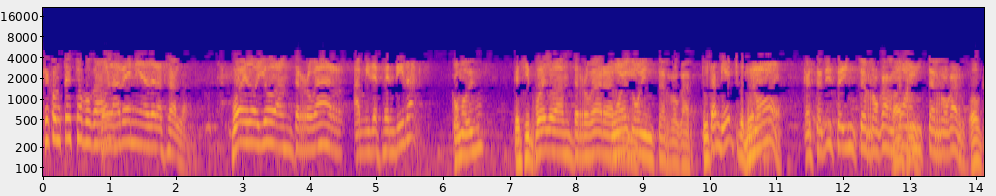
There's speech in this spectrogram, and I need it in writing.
¿Qué contesto, abogado? Con la venia de la sala. ¿Puedo yo interrogar a mi defendida? ¿Cómo dijo? Que si puedo interrogar a Puedo mi... interrogar. Tú también, chico. tú eres- No, que se dice interrogar, Ah, no sí. interrogar. Ok.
